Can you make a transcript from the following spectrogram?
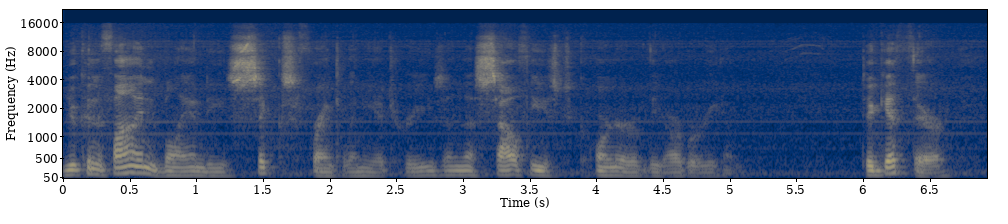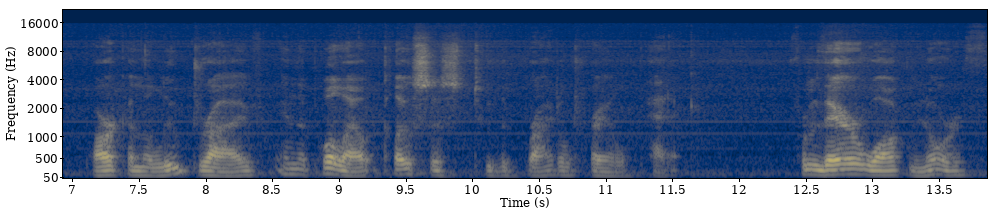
You can find Blandy's six Franklinia trees in the southeast corner of the Arboretum. To get there, park on the loop drive in the pullout closest to the bridle trail paddock. From there, walk north,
